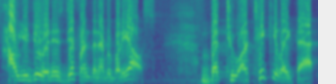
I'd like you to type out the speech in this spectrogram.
how you do it is different than everybody else. But to articulate that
